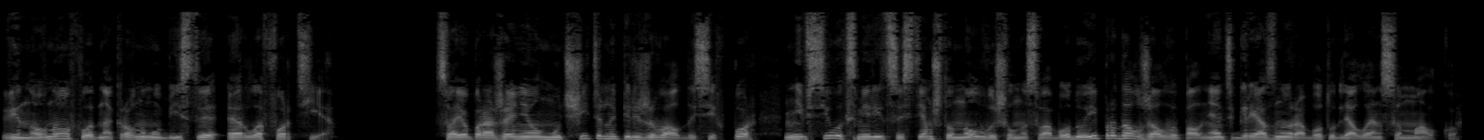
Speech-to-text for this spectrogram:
виновного в хладнокровном убийстве Эрла Фортье. Свое поражение он мучительно переживал до сих пор, не в силах смириться с тем, что Нолл вышел на свободу и продолжал выполнять грязную работу для Лэнса Малко.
